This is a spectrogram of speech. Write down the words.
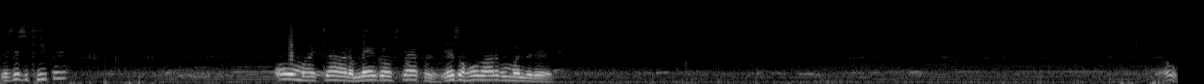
Is this a keeper? Oh my God, a mangrove snapper. There's a whole lot of them under there. Oh.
